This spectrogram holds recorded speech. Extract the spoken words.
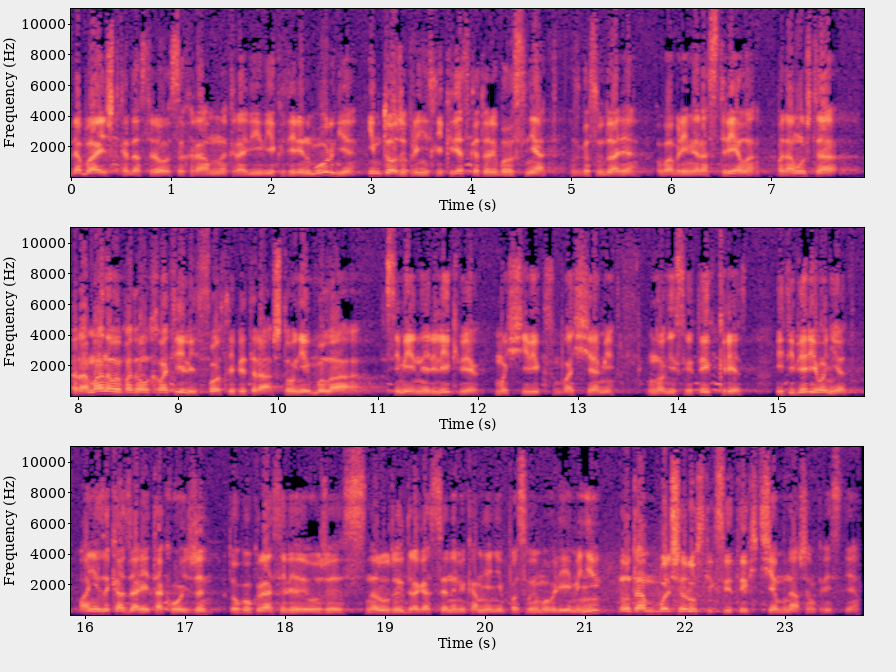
добавить, когда строился храм на крови в Екатеринбурге, им тоже принесли крест, который был снят с государя во время расстрела, потому что Романовы потом хватились после Петра, что у них была семейная реликвия, мощевик с мощами многих святых, крест, и теперь его нет. Они заказали такой же, только украсили уже снаружи драгоценными камнями по своему времени. Но там больше русских святых, чем в нашем кресте.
